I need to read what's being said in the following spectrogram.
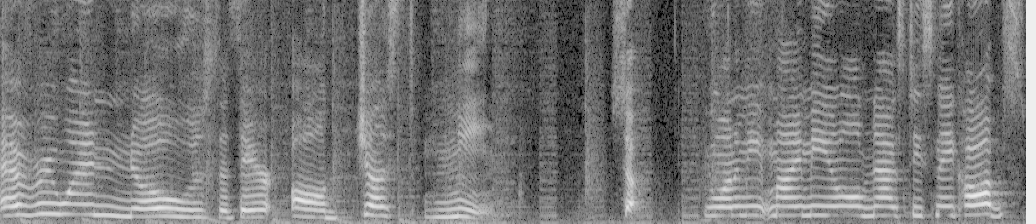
everyone knows that they're all just mean. So, you want to meet my mean old nasty snake Hobbes?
